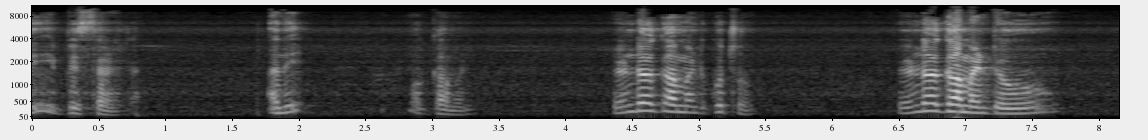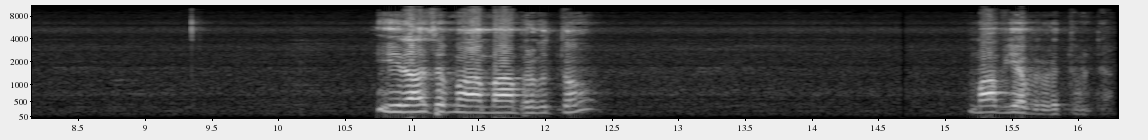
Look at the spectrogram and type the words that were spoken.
ఇప్పిస్తాడట. అది ఒక కామెంట్ రెండో కామెంట్ కూర్చో. రెండో కామెంటు ఈ రాష్ట్ర మా మా ప్రభుత్వం మాఫియా ప్రభుత్వం అంట.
